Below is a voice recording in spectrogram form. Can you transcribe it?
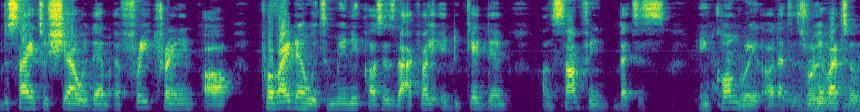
decide to share with them a free training or provide them with mini courses that actually educate them on something that is incongruent or that is relevant to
